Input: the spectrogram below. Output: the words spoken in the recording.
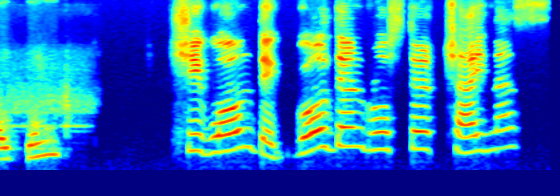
18. she won the Golden Rooster China's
